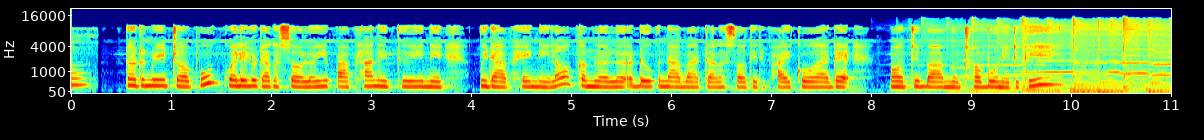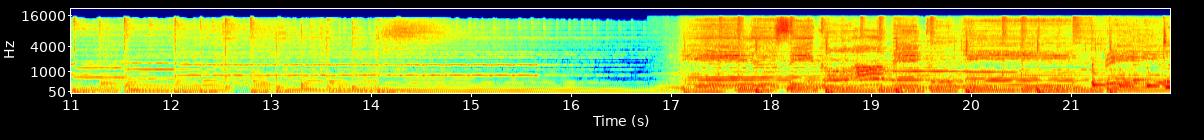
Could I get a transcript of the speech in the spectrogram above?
တော်တနွေတော်ပူကွဲလေးလိုတာကစောလို့ရပါဖလားနေသူနေဝိဒါဖဲနေလောကမ္လလအဒုကနာဘာတာကစောတေတဖိုင်ကိုရတဲ့မော်တိပါမှုထောဖို့နေတကေ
